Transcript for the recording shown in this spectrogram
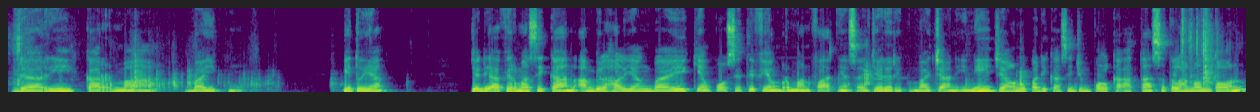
dari karma baikmu. Itu ya. Jadi afirmasikan, ambil hal yang baik, yang positif, yang bermanfaatnya saja dari pembacaan ini. Jangan lupa dikasih jempol ke atas setelah nonton.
